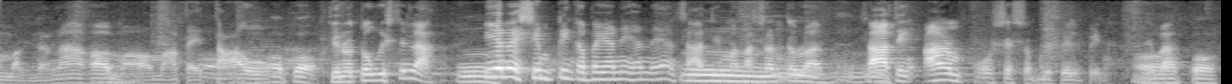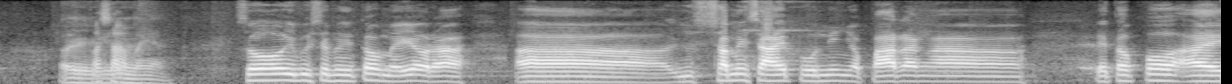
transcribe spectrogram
magnanakaw, mga matay tao. Opo. Tinutugis nila. Iyan ay simpleng kabayanihan na yan sa ating mga kasandaluhan, sa ating armed forces of the Philippines. Di ba? Opo. Ay, Kasama yan. So, ibig sabihin nito, Mayor, ah, ah, yung sa mensahe po ninyo, parang ah, ito po ay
